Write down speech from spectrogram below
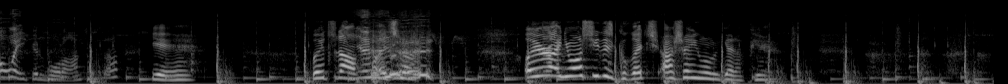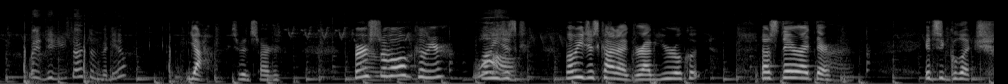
Oh wait, you could hold on to stuff. Yeah. But it's not, it's not. Oh, you're right, you wanna see this glitch? I'll show you when we get up here. Wait, did you start the video? Yeah, it's been started. First um, of all, come here. Let me just, let me just kind of grab you real quick. Now stay right there. It's a glitch.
